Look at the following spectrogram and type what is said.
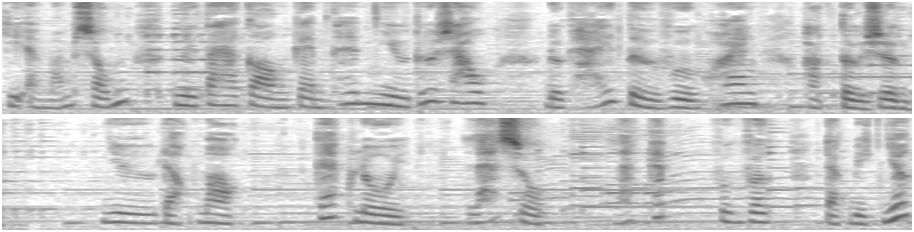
Khi ăn mắm sống, người ta còn kèm thêm nhiều thứ rau được hái từ vườn hoang hoặc từ rừng như đọt mọt, cát lồi, lá sột, lá cách, vân vân. Đặc biệt nhất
